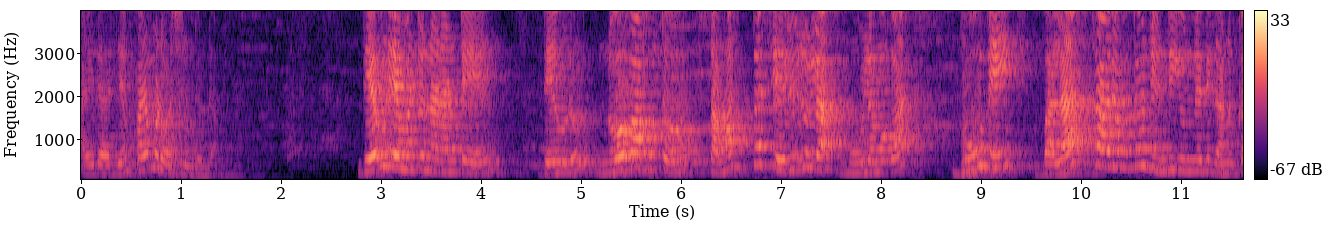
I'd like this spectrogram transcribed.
ఐదో అధ్యాయం పదమూడు వచ్చిన చూద్దాం. దేవుడు ఏమంటున్నాడంటే దేవుడు నోవాహుతో సమస్త శరీరుల మూలముగా భూమి బలాత్కారంతో నిండి ఉన్నది గనుక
